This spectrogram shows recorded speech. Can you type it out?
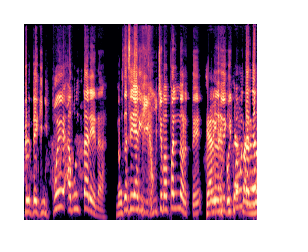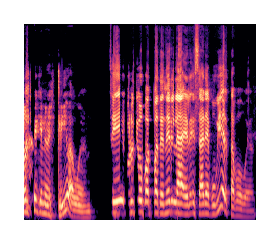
desde Quilpué a Punta Arena. No sé si hay alguien que escuche más para el norte. Si alguien desde escucha Quilpué para el Arena. norte que nos escriba, weón. Sí, por último, para tener la- el- esa área cubierta, po, weón.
